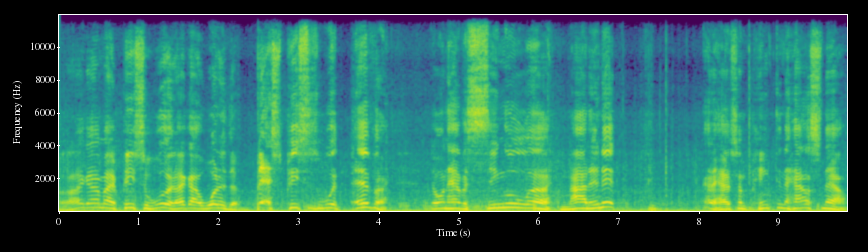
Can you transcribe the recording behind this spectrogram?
Well, I got my piece of wood. I got one of the best pieces of wood ever. Don't have a single uh, knot in it. Gotta have some paint in the house now.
